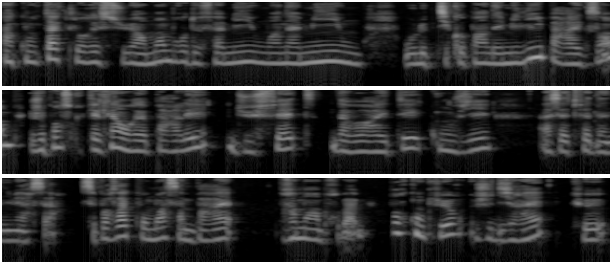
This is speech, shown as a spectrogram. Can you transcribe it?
un contact l'aurait su, un membre de famille ou un ami ou, le petit copain d'Émilie par exemple, je pense que quelqu'un aurait parlé du fait d'avoir été convié à cette fête d'anniversaire. C'est pour ça que pour moi ça me paraît vraiment improbable. Pour conclure, je dirais que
